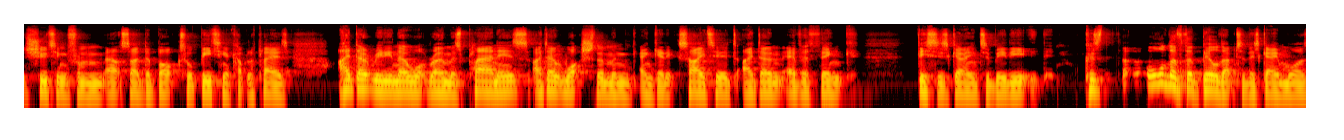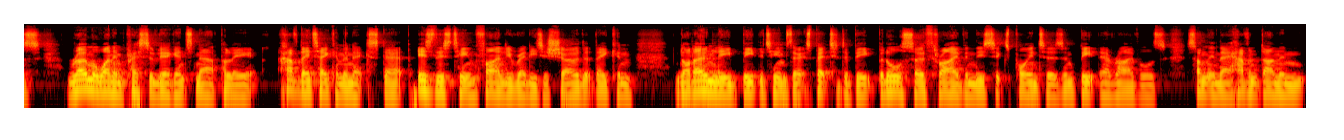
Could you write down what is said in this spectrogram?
shooting from outside the box or beating a couple of players. I don't really know what Roma's plan is. I don't watch them and, and get excited. I don't ever think this is going to be the because all of the build up to this game was Roma won impressively against Napoli. Have they taken the next step? Is this team finally ready to show that they can not only beat the teams they're expected to beat, but also thrive in these six pointers and beat their rivals? Something they haven't done in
